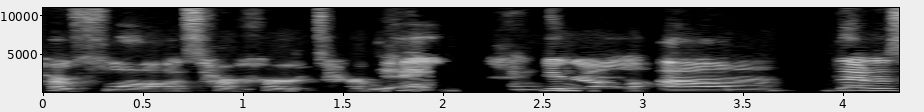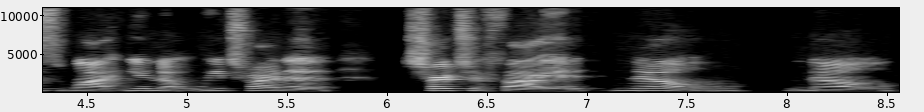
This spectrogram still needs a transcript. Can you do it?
her flaws, her hurts, her Yeah. pain. You know, um, that is why, you know, we try to churchify it. No, no.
